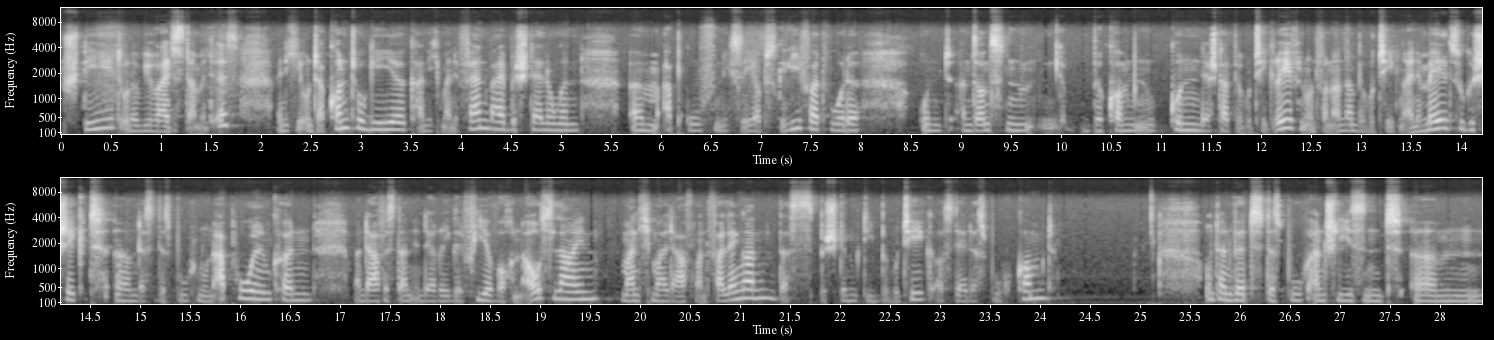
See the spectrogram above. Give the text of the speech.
steht oder wie weit es damit ist. Wenn ich hier unter Konto gehe, kann ich meine Fernbeibestellungen ähm, abrufen. Ich sehe, ob es geliefert wurde. Und ansonsten bekommen Kunden der Stadtbibliothek Reven und von anderen Bibliotheken eine Mail zugeschickt, ähm, dass sie das Buch nun abholen können. Man darf es dann in der Regel vier Wochen ausleihen. Manchmal darf man verlängern. Das bestimmt die Bibliothek, aus der das Buch kommt. Und dann wird das Buch anschließend ähm,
